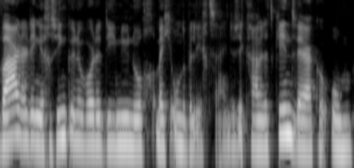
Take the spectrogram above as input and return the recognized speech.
waar er dingen gezien kunnen worden die nu nog een beetje onderbelicht zijn. Dus ik ga met het kind werken om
